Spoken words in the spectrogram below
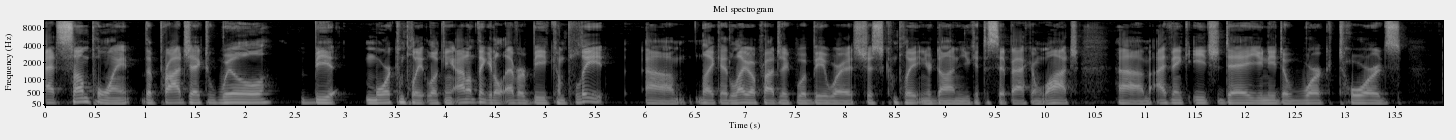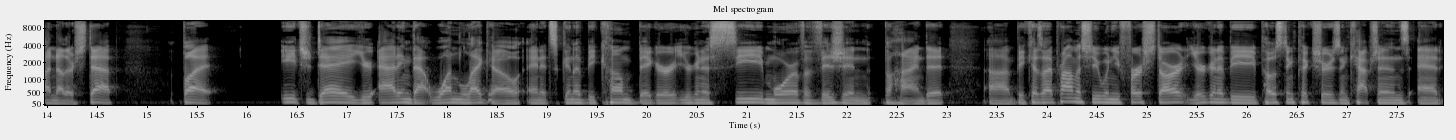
at some point the project will be more complete looking. I don't think it'll ever be complete um, like a Lego project would be, where it's just complete and you're done. You get to sit back and watch. Um, I think each day you need to work towards another step, but each day you're adding that one Lego and it's going to become bigger. You're going to see more of a vision behind it Uh, because I promise you, when you first start, you're going to be posting pictures and captions, and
